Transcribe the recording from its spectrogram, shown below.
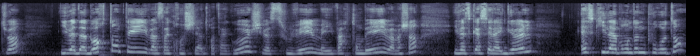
tu vois. Il va d'abord tenter, il va s'accrocher à droite à gauche, il va se soulever, mais il va retomber, il va machin, il va se casser la gueule. Est-ce qu'il abandonne pour autant?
